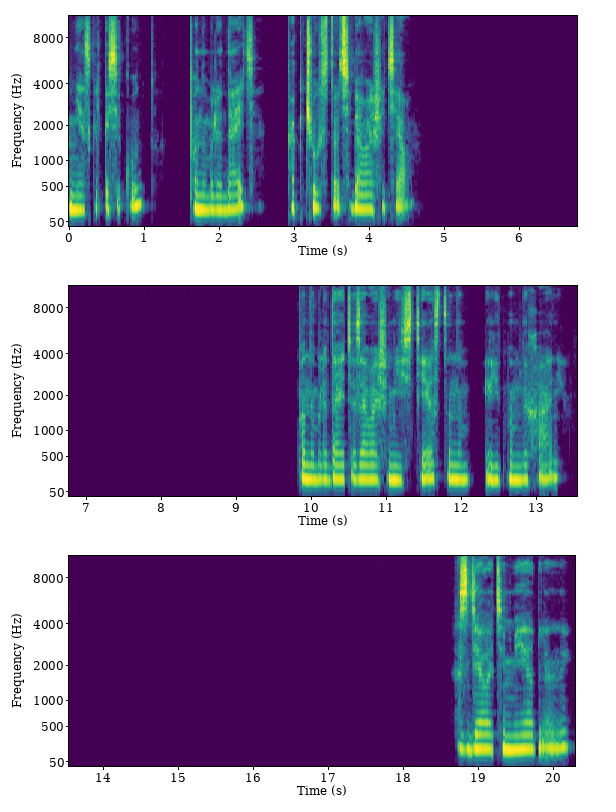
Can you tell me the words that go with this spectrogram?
Несколько секунд понаблюдайте, как чувствует себя ваше тело. Понаблюдайте за вашим естественным ритмом дыхания. Сделайте медленный,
